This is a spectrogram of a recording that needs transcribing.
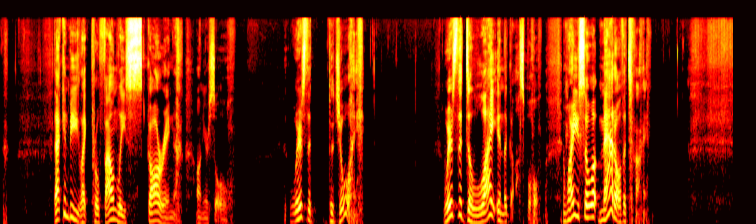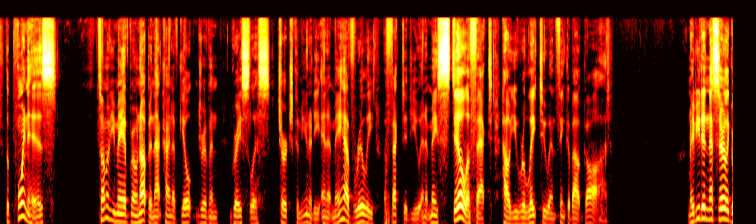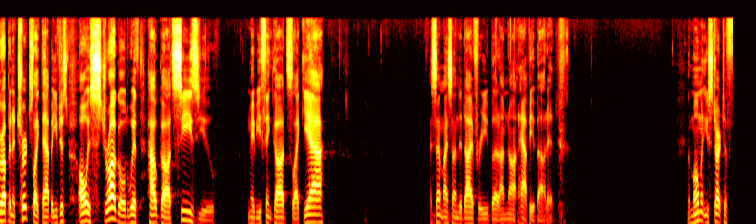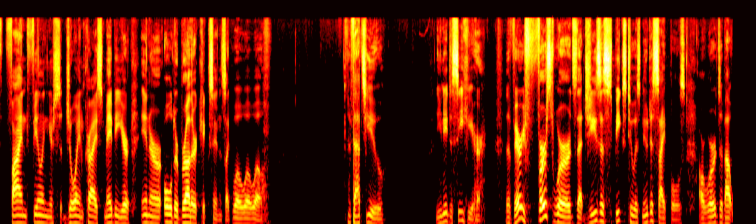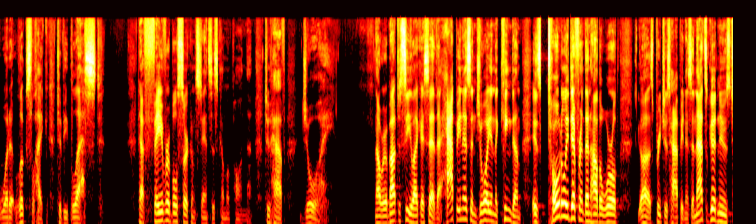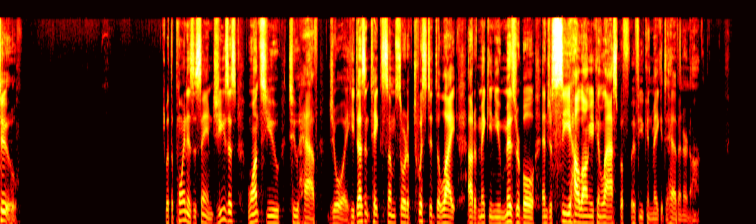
That can be like profoundly scarring on your soul. Where's the, the joy? Where's the delight in the gospel? And why are you so mad all the time? The point is, some of you may have grown up in that kind of guilt driven, graceless church community, and it may have really affected you, and it may still affect how you relate to and think about God. Maybe you didn't necessarily grow up in a church like that, but you've just always struggled with how God sees you. Maybe you think God's like, yeah, I sent my son to die for you, but I'm not happy about it. the moment you start to find feeling your joy in Christ, maybe your inner older brother kicks in. It's like, whoa, whoa, whoa. If that's you, you need to see here the very first words that Jesus speaks to his new disciples are words about what it looks like to be blessed, to have favorable circumstances come upon them, to have joy. Now, we're about to see, like I said, that happiness and joy in the kingdom is totally different than how the world uh, preaches happiness. And that's good news, too. But the point is the same. Jesus wants you to have joy. He doesn't take some sort of twisted delight out of making you miserable and just see how long you can last if you can make it to heaven or not.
